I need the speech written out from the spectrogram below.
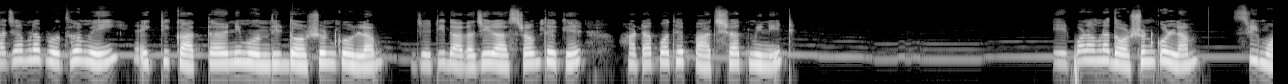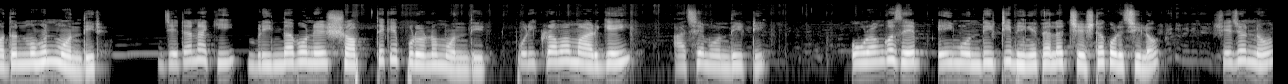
আজ আমরা প্রথমেই একটি কাত্যায়নী মন্দির দর্শন করলাম, যেটি দাদাজির আশ্রম থেকে হাঁটা পথে পাঁচ সাত মিনিট। এরপর আমরা দর্শন করলাম শ্রী মদনমোহন মন্দির। যেটা নাকি বৃন্দাবনের সব থেকে পুরনো মন্দির। পরিক্রমা মার্গেই আছে মন্দিরটি। ঔরঙ্গজেব এই মন্দিরটি ভেঙে ফেলার চেষ্টা করেছিল। সেজন্য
